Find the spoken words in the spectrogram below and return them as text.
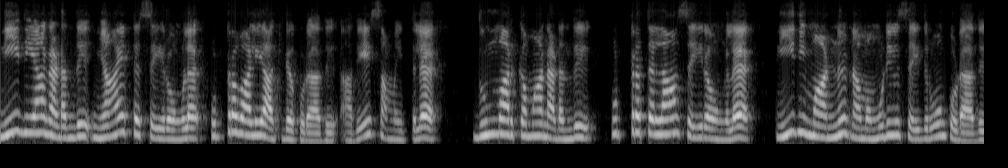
நீதியா நடந்து நியாயத்தை செய்யறவங்கள குற்றவாளி ஆக்கிடக்கூடாது. அதே சமயத்துல துன்மார்க்கமா நடந்து குற்றத்தெல்லாம் செய்யறவங்கள நீதிமான்னு நம்ம முடிவு செய்திருவோம் கூடாது.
